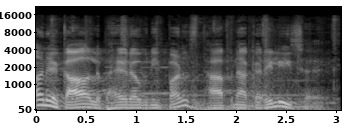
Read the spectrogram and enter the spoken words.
અને કાલ ભૈરવની પણ સ્થાપના કરેલી છે.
